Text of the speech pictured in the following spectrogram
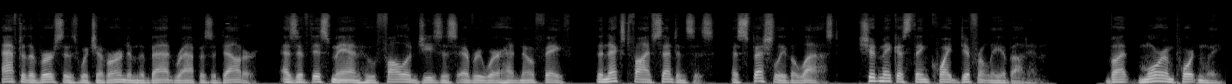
After the verses which have earned him the bad rap as a doubter, as if this man who followed Jesus everywhere had no faith, the next five sentences, especially the last, should make us think quite differently about him. But, more importantly,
